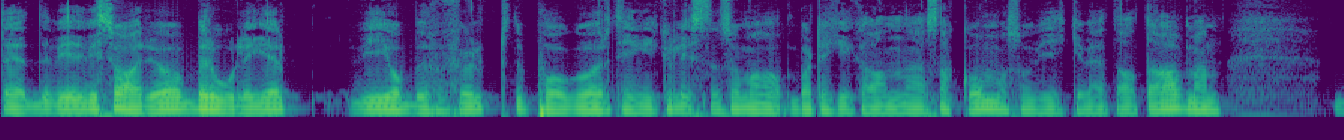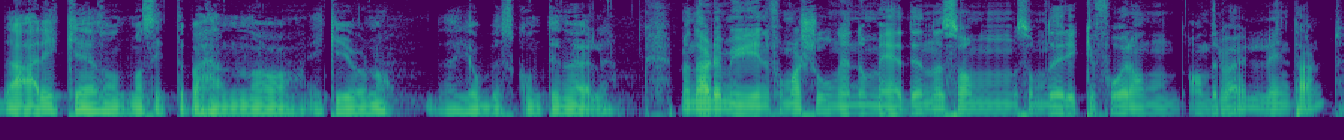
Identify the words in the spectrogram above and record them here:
det, det, vi, vi, svarer jo beroliger vi jobber for fullt. Det pågår ting i kulissene som man åpenbart ikke kan eh, snakke om, og som vi ikke vet alt av. Men det er ikke sånn at man sitter på hendene og ikke gjør noe. Det jobbes kontinuerlig. Men er det mye informasjon gjennom mediene som, som dere ikke får andre veier, eller internt?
